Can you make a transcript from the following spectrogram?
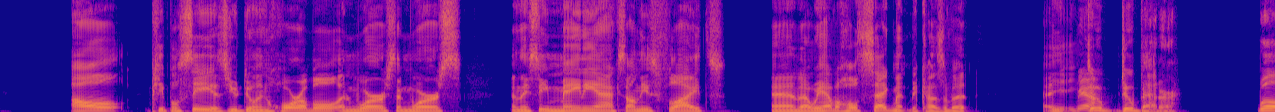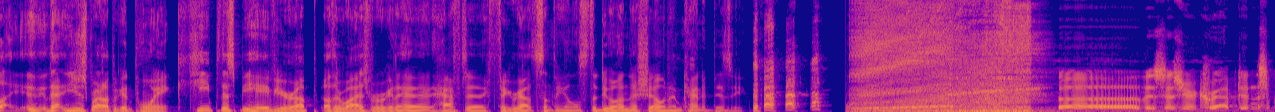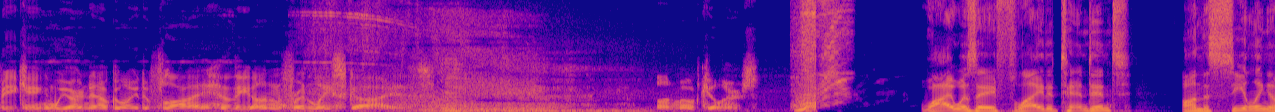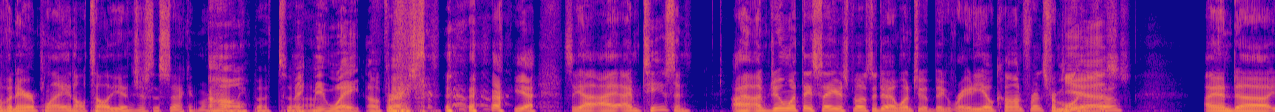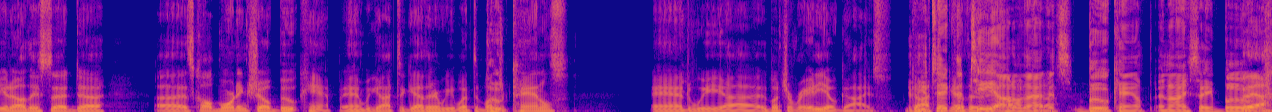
All people see is you doing horrible and worse and worse, and they see maniacs on these flights, and uh, we have a whole segment because of it. Uh, y- Do do better. Well, uh, that you just brought up a good point. Keep this behavior up, otherwise we're gonna have to figure out something else to do on this show, and I'm kind of busy. Uh, this is your captain speaking. We are now going to fly the unfriendly skies. On Mood Killers. Why was a flight attendant on the ceiling of an airplane? I'll tell you in just a second, Mark. Oh, but uh, Make me wait. Okay. yeah. So yeah, I, I'm teasing. I, I'm doing what they say you're supposed to do. I went to a big radio conference for morning Yes. shows, and uh, you know they said uh, uh, it's called Morning Show Boot Camp, and we got together. We went to a bunch Boot of panels, and we uh, a bunch of radio guys. If got you take the together T and out of that, about- it's boo camp, and I say boo yeah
